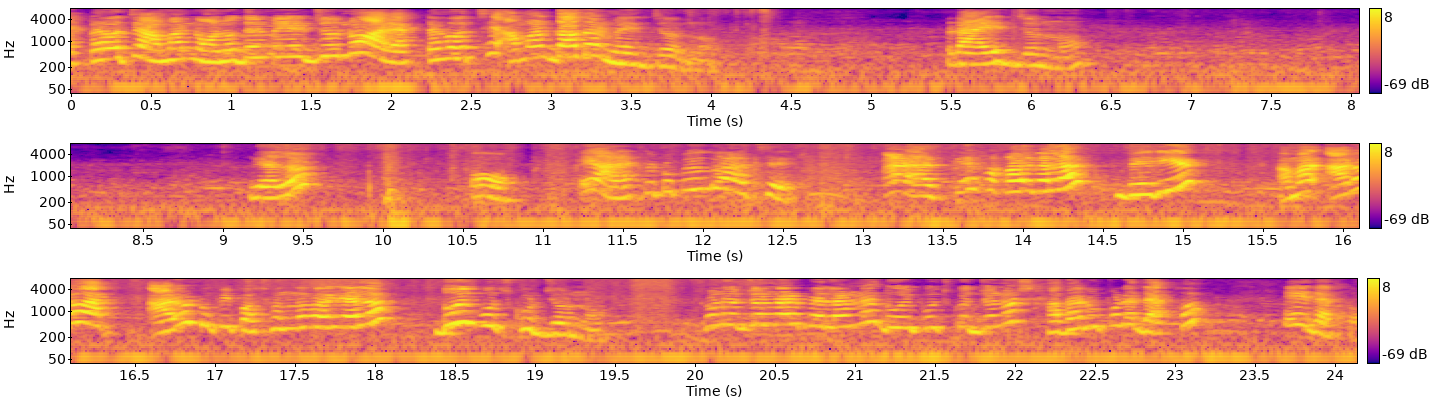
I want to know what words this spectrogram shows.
একটা হচ্ছে আমার ননদের মেয়ের জন্য আর একটা হচ্ছে আমার দাদার মেয়ের জন্য। রায়ের জন্য। গেল? ও, এই আর একটা টুপিও তো আছে। আর আজকে সকালবেলা বেরিয়ে আমার আরও আরও টুপি পছন্দ হয়ে গেল দুই পুচকুর জন্য। সোনুর জন্য আর পেলাম না, দুই পুচকুর জন্য সাদার উপরে দেখো। এই দেখো।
